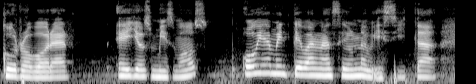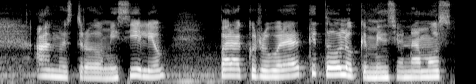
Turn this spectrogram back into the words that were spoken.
corroborar ellos mismos? Obviamente van a hacer una visita a nuestro domicilio para corroborar que todo lo que mencionamos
